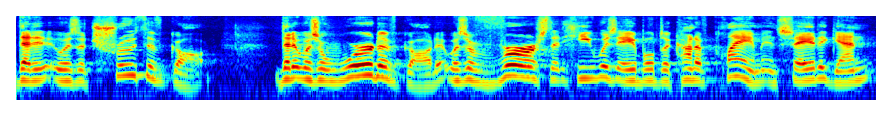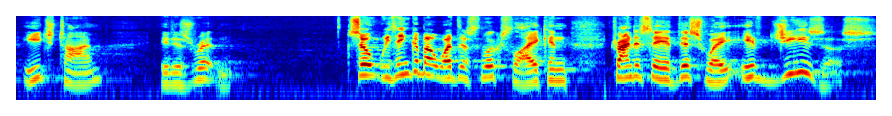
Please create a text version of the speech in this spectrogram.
that it was a truth of God, that it was a word of God, it was a verse that he was able to kind of claim and say it again each time it is written. So we think about what this looks like and trying to say it this way if Jesus,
